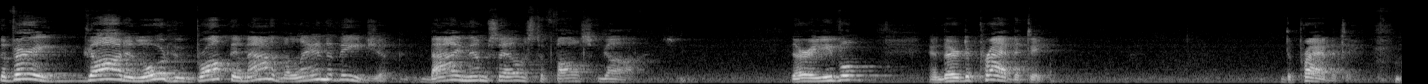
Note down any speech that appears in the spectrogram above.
the very God and Lord who brought them out of the land of Egypt, bowing themselves to false gods. Their evil and their depravity, depravity,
